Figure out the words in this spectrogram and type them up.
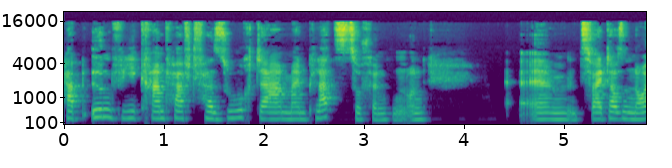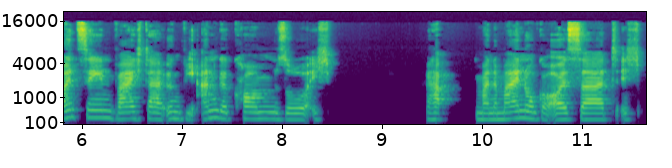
habe irgendwie krampfhaft versucht, da meinen Platz zu finden. Und ähm, 2019 war ich da irgendwie angekommen, so ich habe meine Meinung geäußert, ich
